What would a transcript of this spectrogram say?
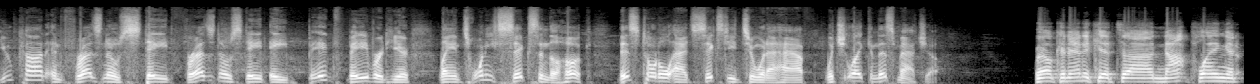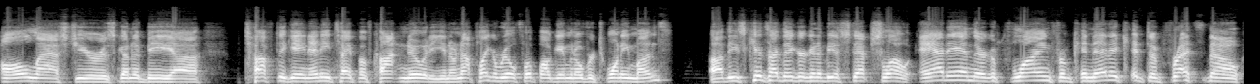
UConn and Fresno State. Fresno State, a big favorite here, laying 26 in the hook. This total at 62 and a half. What you like in this matchup? Well, Connecticut uh, not playing at all last year is going to be uh, tough to gain any type of continuity. You know, not playing a real football game in over 20 months. Uh, these kids, I think, are going to be a step slow. Add in, they're flying from Connecticut to Fresno.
